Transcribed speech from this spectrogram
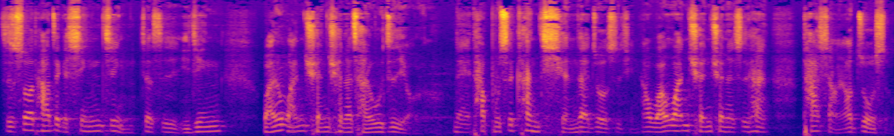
只说他这个心境，就是已经完完全全的财务自由了。那他不是看钱在做事情，他完完全全的是看他想要做什么。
